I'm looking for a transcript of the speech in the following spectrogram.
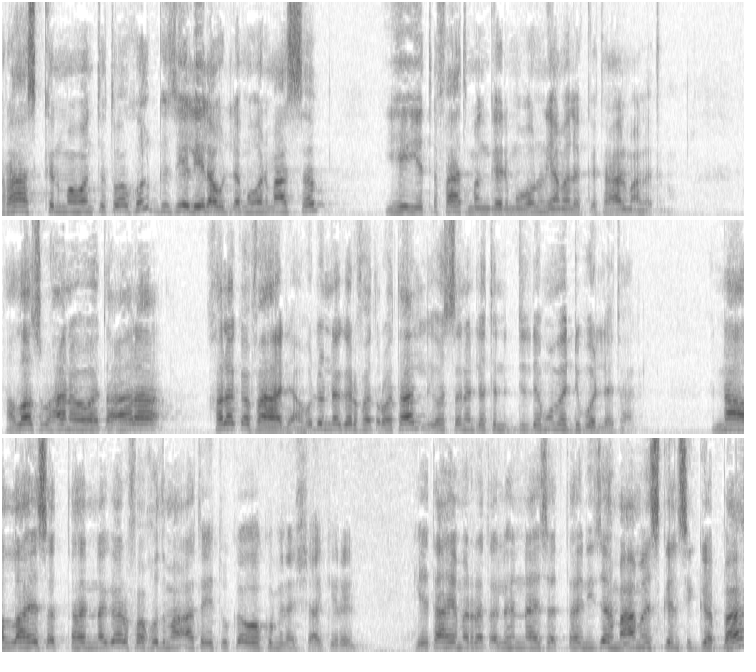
ራስክን መሆን ትቶ ሁልጊዜ ሌላውን ለመሆን ማሰብ ይሄ የጥፋት መንገድ መሆኑን ያመለክታል ማለት ነው። አላህ ስብሓናሁ ወተላ ከለቀ ፈሃዳ ሁሉን ነገር ፈጥሮታል። የወሰነለትን እድል ደግሞ መድቦለታል። እና አላህ የሰጠህን ነገር ፈኹዝ ማ አተይቱከ ወኩ ምን ሻኪሪን ጌታ የመረጠልህና የሰጠህን ይዘህ ማመስገን ሲገባህ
